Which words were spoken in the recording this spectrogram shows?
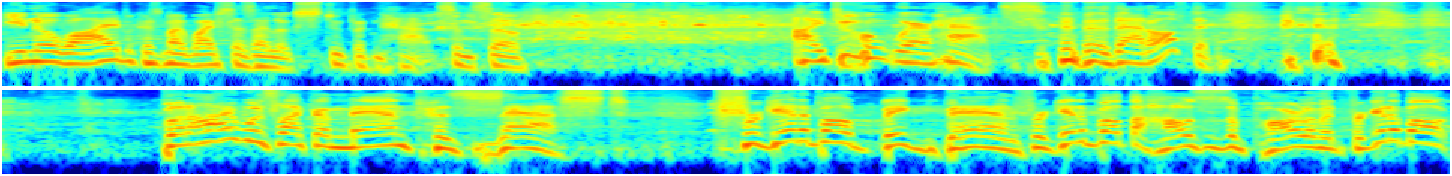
You know why? Because my wife says I look stupid in hats. And so I don't wear hats that often. but I was like a man possessed Forget about Big Ben. Forget about the Houses of Parliament. Forget about,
